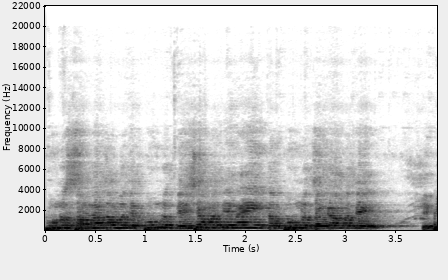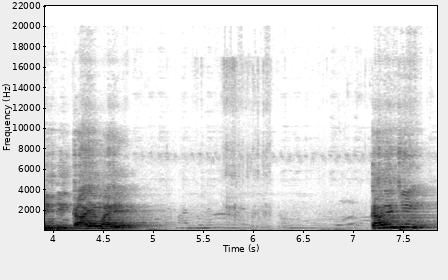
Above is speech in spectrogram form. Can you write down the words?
पूर्ण समाजामध्ये पूर्ण देशामध्ये नाही तर पूर्ण जगामध्ये ती भीती कायम आहे. कारण की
